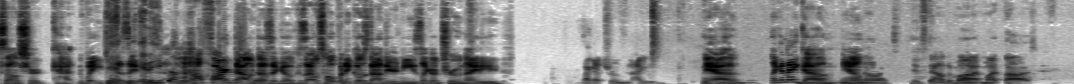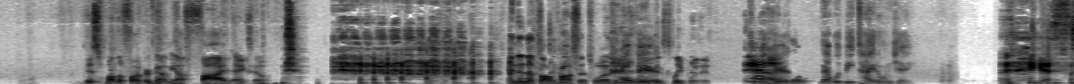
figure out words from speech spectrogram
XL shirt. God, wait. Yeah, does he- and he got me How far 5XL. down does it go? Because I was hoping it goes down to your knees like a true nighty. Like a true nighty. Yeah, like a nightgown. You know. No, it's, it's down to my my thighs. This motherfucker got me a five XL. and then the thought process was, to be oh, well, you can sleep with it. To be fair though, that would be tight on Jay. yes.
